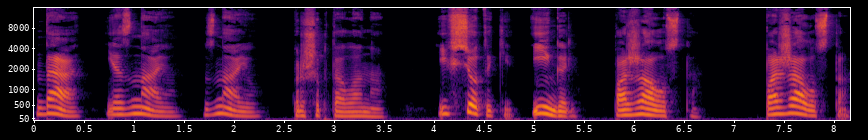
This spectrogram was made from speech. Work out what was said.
Да, я знаю, знаю, прошептала она. И все-таки, Игорь, пожалуйста, пожалуйста.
